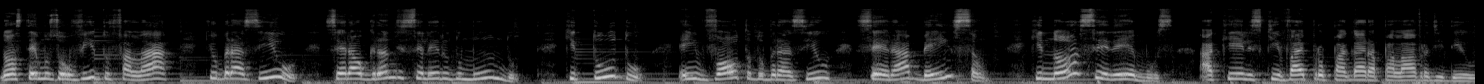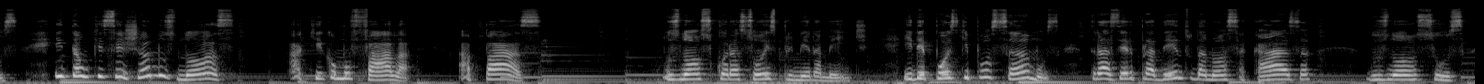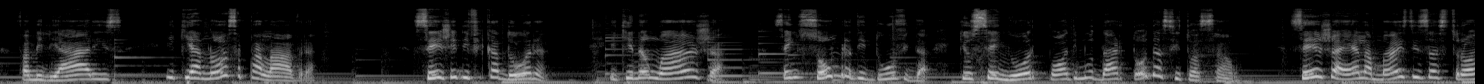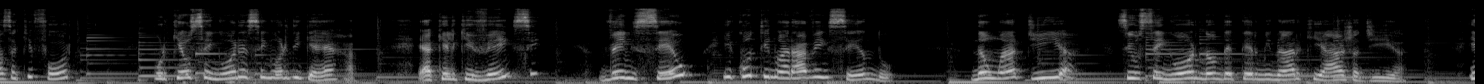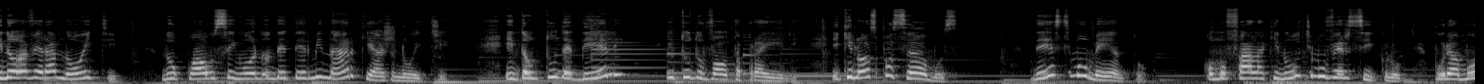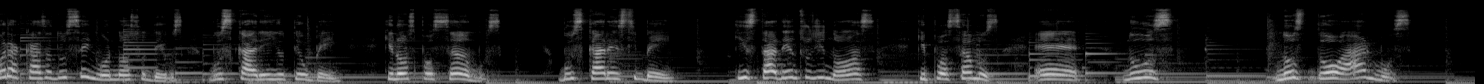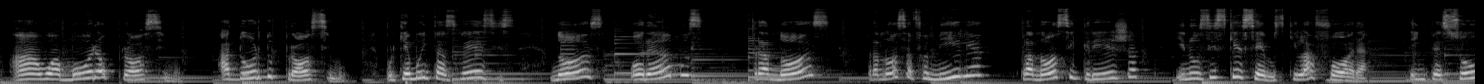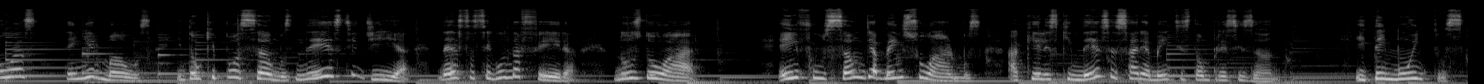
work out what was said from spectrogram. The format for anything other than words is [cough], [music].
Nós temos ouvido falar que o Brasil será o grande celeiro do mundo, que tudo em volta do Brasil será bênção, que nós seremos aqueles que vai propagar a palavra de Deus. Então que sejamos nós, aqui como fala, a paz nos nossos corações primeiramente, e depois que possamos trazer para dentro da nossa casa, dos nossos familiares, e que a nossa palavra seja edificadora e que não haja sem sombra de dúvida que o Senhor pode mudar toda a situação, seja ela mais desastrosa que for, porque o Senhor é Senhor de guerra. É aquele que vence, venceu e continuará vencendo. Não há dia se o Senhor não determinar que haja dia. E não haverá noite no qual o Senhor não determinar que haja noite. Então tudo é dele e tudo volta para Ele. E que nós possamos, neste momento, como fala aqui no último versículo, por amor à casa do Senhor nosso Deus, buscarei o teu bem. Que nós possamos buscar esse bem que está dentro de nós, que possamos é, nos, nos doarmos ao amor ao próximo, à dor do próximo, porque muitas vezes nós oramos para nós, para nossa família, para nossa igreja e nos esquecemos que lá fora tem pessoas, tem irmãos. Então que possamos neste dia, nesta segunda-feira, nos doar em função de abençoarmos aqueles que necessariamente estão precisando. E tem muitos,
